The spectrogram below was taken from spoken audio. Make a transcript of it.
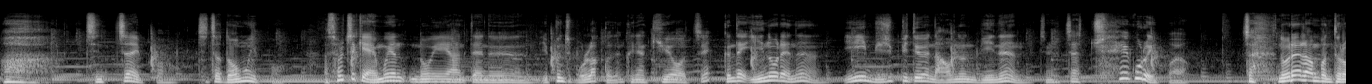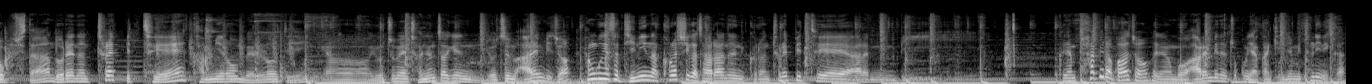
아 진짜 이뻐. 진짜 너무 이뻐. 아, 솔직히 노예한테는 이쁜지 몰랐거든. 그냥 귀여웠지? 근데 이 노래는 이 뮤직비디오에 나오는 미는 진짜 최고로 이뻐요. 자 노래를 한번 들어봅시다. 노래는 트랩 비트의 감미로운 멜로디. 어, 요즘에 전형적인 요즘 R&B죠? 한국에서 딘이나 크러쉬가 잘하는 그런 트랩 비트의 R&B 그냥 팝이라고 하죠. 그냥 뭐 R&B는 조금 약간 개념이 틀리니까.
